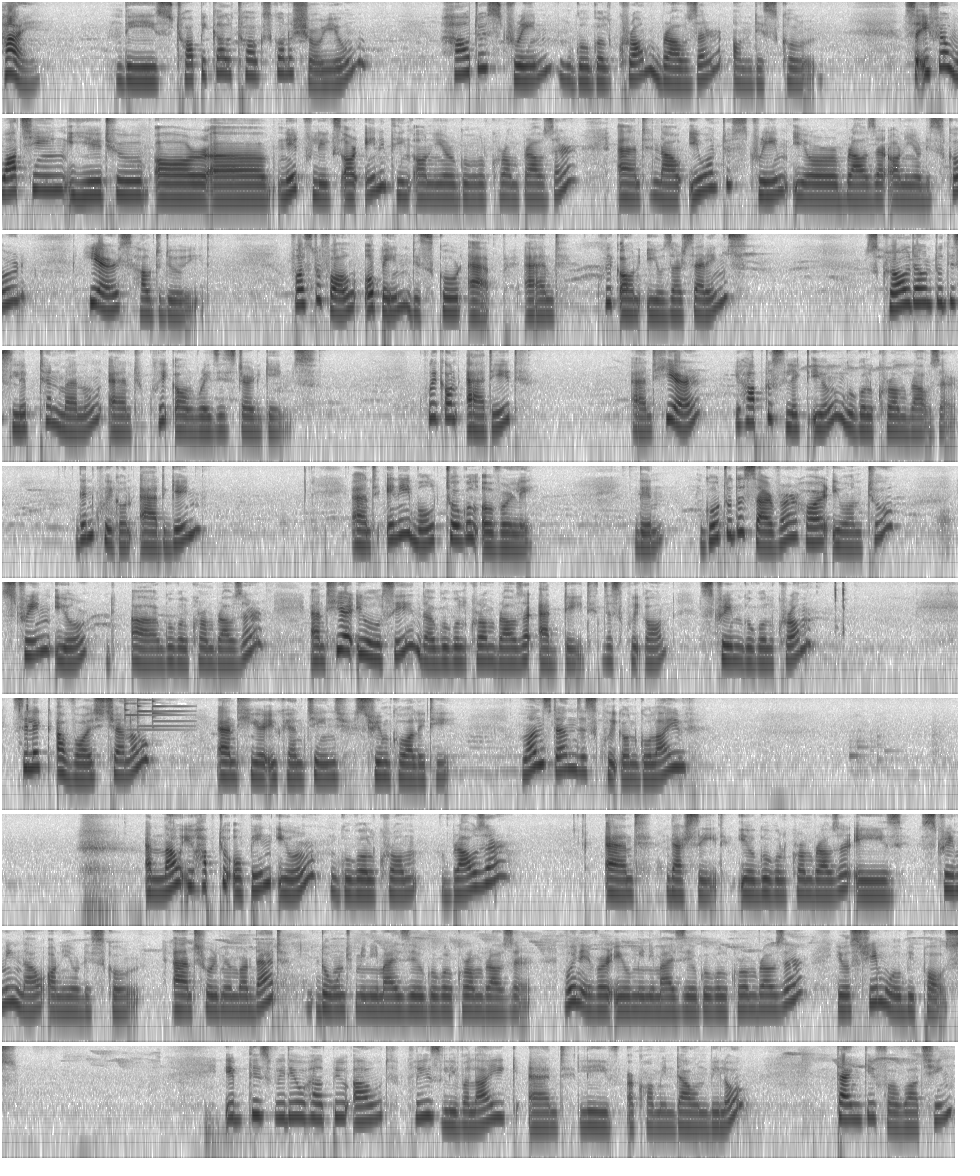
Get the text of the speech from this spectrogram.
Hi, these topical talks gonna show you how to stream Google Chrome browser on Discord. So if you're watching YouTube or uh, Netflix or anything on your Google Chrome browser and now you want to stream your browser on your Discord, here's how to do it. First of all, open Discord app and click on user settings Scroll down to this left-hand menu and click on registered games. Click on add it and here you have to select your Google Chrome browser. Then click on add game and enable toggle overlay. Then go to the server where you want to stream your uh, Google Chrome browser and here you will see the Google Chrome browser add date. Just click on stream Google Chrome Select a voice channel and here you can change stream quality. Once done, just click on go live. And now you have to open your Google Chrome browser and that's it. Your Google Chrome browser is streaming now on your Discord. And remember that don't minimize your Google Chrome browser. Whenever you minimize your Google Chrome browser, your stream will be paused. If this video helped you out, please leave a like and leave a comment down below. Thank you for watching.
